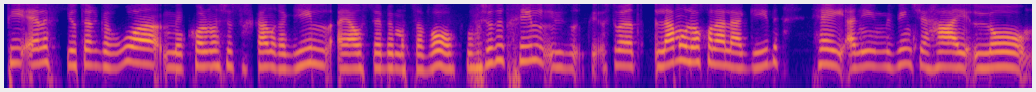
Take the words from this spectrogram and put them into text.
פי אלף יותר גרוע מכל מה ששחקן רגיל היה עושה במצבו. הוא פשוט התחיל, זאת אומרת, למה הוא לא יכול היה להגיד, היי, hey, אני מבין שהי לא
